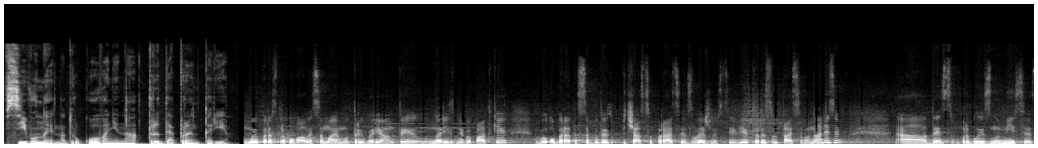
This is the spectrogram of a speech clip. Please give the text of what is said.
Всі вони надруковані на 3D-принтері. Ми перестрахувалися, маємо три варіанти на різні випадки. Ви обиратися буде під час операції в залежності від результатів аналізів. А, Десь приблизно місяць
